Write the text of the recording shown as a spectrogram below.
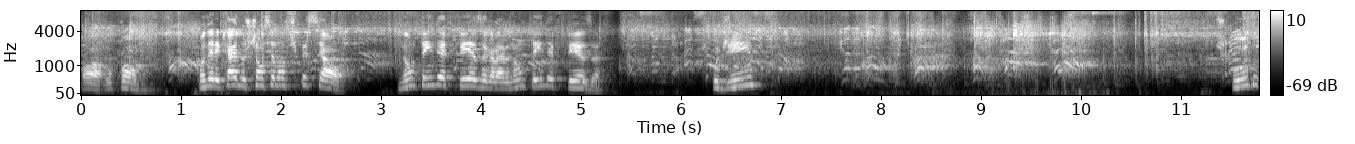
Ó, o combo. Quando ele cai no chão, você lança especial, ó. Não tem defesa, galera. Não tem defesa. Escudinho. Escudo.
